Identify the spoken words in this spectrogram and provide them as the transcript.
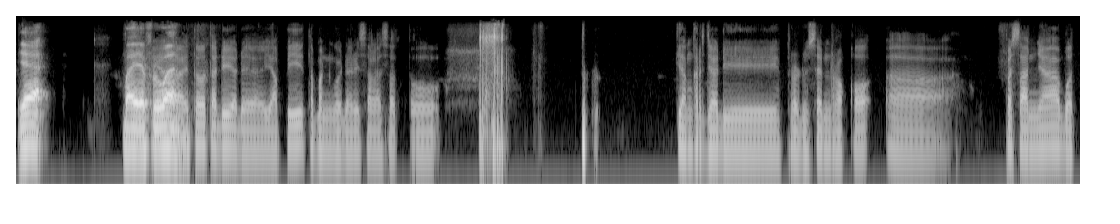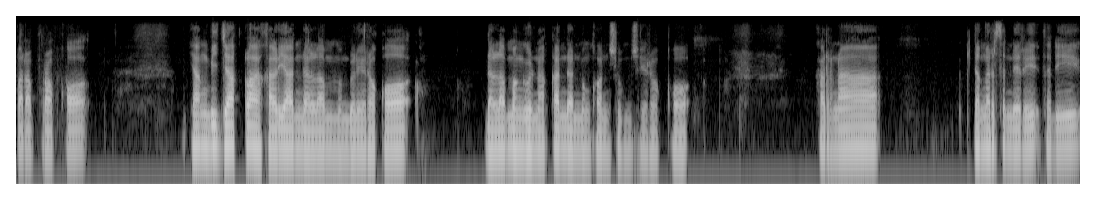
Ya, bye Ya, everyone. itu tadi ada Yapi, teman gue dari salah satu yang kerja di produsen rokok. Uh, pesannya buat para perokok yang bijaklah kalian dalam membeli rokok, dalam menggunakan dan mengkonsumsi rokok. Karena dengar sendiri tadi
